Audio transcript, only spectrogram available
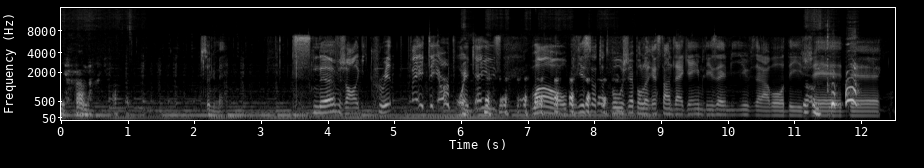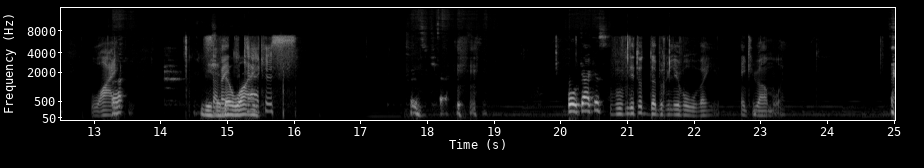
Il embarque. Absolument. 19, genre il crit. 21.15! Wow! Oubliez ça, tous vos jets pour le restant de la game, les amis. Vous allez avoir des jets de. Ouais. Des ça jets va de être cactus. Du. Full cactus? Vous venez tous de brûler vos vins, incluant moi.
